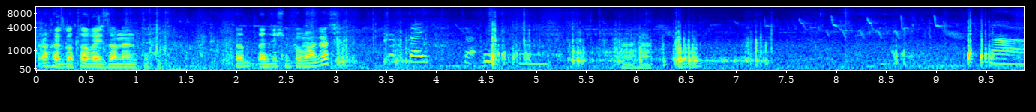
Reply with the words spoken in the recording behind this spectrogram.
trochę gotowej zanęty. To będziesz mi pomagać? Tutaj. Aha. Tak.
